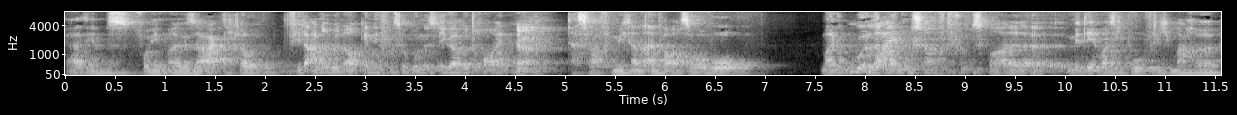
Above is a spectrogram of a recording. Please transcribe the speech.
ja, Sie haben es vorhin mal gesagt. Ich glaube, viele andere würden auch gerne die Fußball-Bundesliga betreuen Ja. das war für mich dann einfach auch so, wo meine Urleidenschaft Fußball äh, mit dem, was ich beruflich mache,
